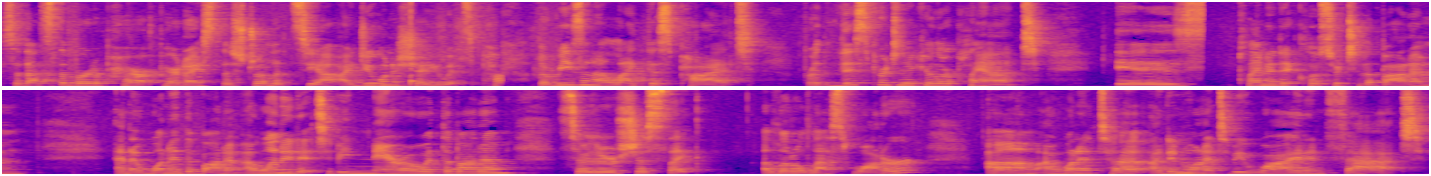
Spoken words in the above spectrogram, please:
So that's the bird of paradise, the Strelitzia. I do want to show you its pot. The reason I like this pot for this particular plant is planted it closer to the bottom and I wanted the bottom, I wanted it to be narrow at the bottom so there's just like a little less water. Um, I wanted to, I didn't want it to be wide and fat.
